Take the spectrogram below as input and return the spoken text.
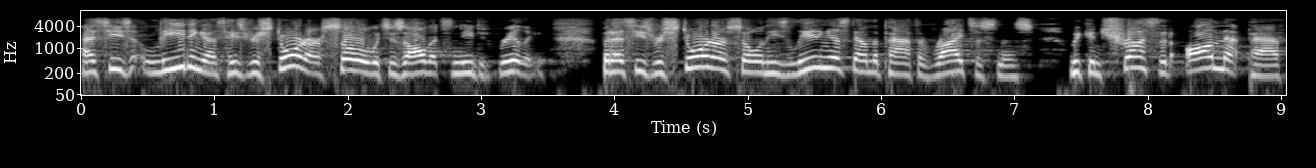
As He's leading us, He's restored our soul, which is all that's needed, really. But as He's restored our soul and He's leading us down the path of righteousness, we can trust that on that path,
